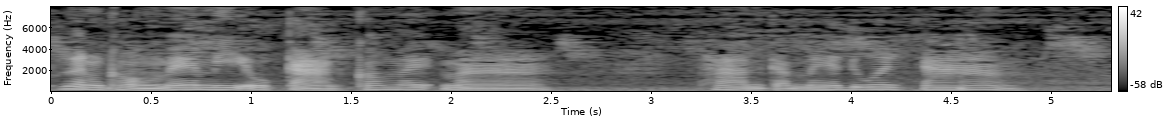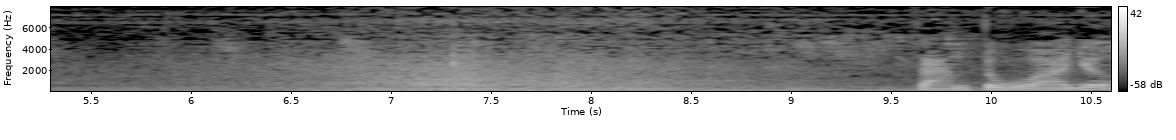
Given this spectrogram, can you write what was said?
เพื่อนของแม่มีโอกาสก็ไม่มาทานกับแม่ด้วยจ้า สามตัวเยอะ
